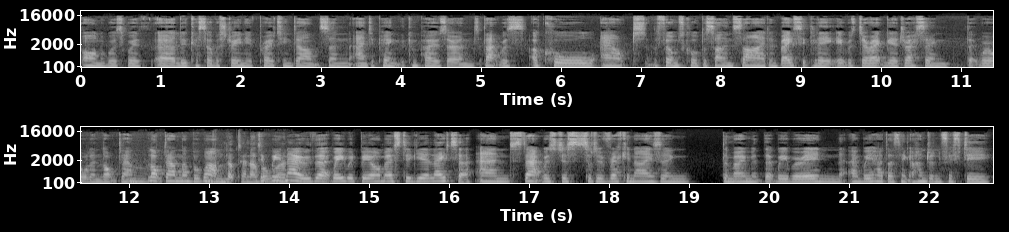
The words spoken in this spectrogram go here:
on was with uh, Luca Silvestrini of Protein Dance and Andy Pink, the composer, and that was a call out. The film's called The Sun Inside, and basically it was directly addressing that we're all in lockdown. Mm. Lockdown number one. Lockdown number Did we one. know that we would be almost a year later? And that was just sort of recognizing the moment that we were in, and we had, I think, 150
